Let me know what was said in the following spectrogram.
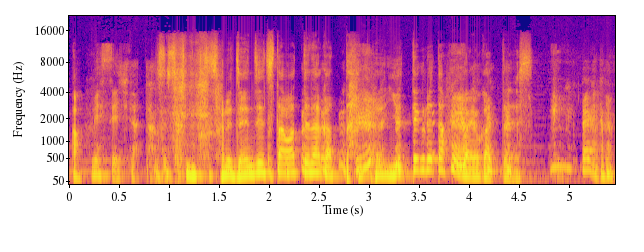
あメッセージだったんです。よ それ全然伝わってなかった。言ってくれた方が良かったです。だから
